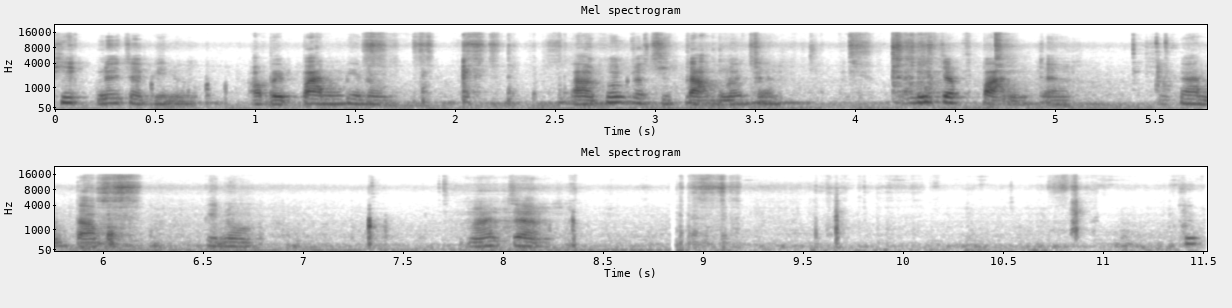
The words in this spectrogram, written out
พริกนะจ๊ะพี่น้องเอาไปปั้นพี่น้อง บางคนก็สิตำเนาะจ้ะอันนี้จะปั่นจ้ะการตำพี่น้องมาจ้ะจึ๊บ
